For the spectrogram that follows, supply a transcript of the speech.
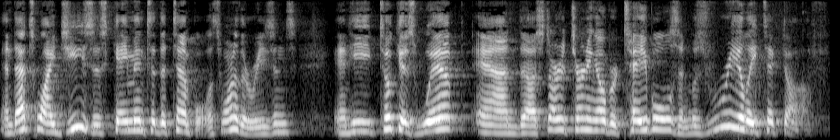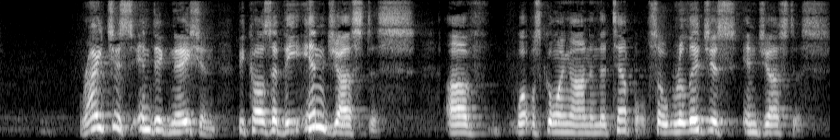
And that's why Jesus came into the temple. That's one of the reasons. And he took his whip and uh, started turning over tables and was really ticked off. Righteous indignation because of the injustice of what was going on in the temple. So, religious injustice.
